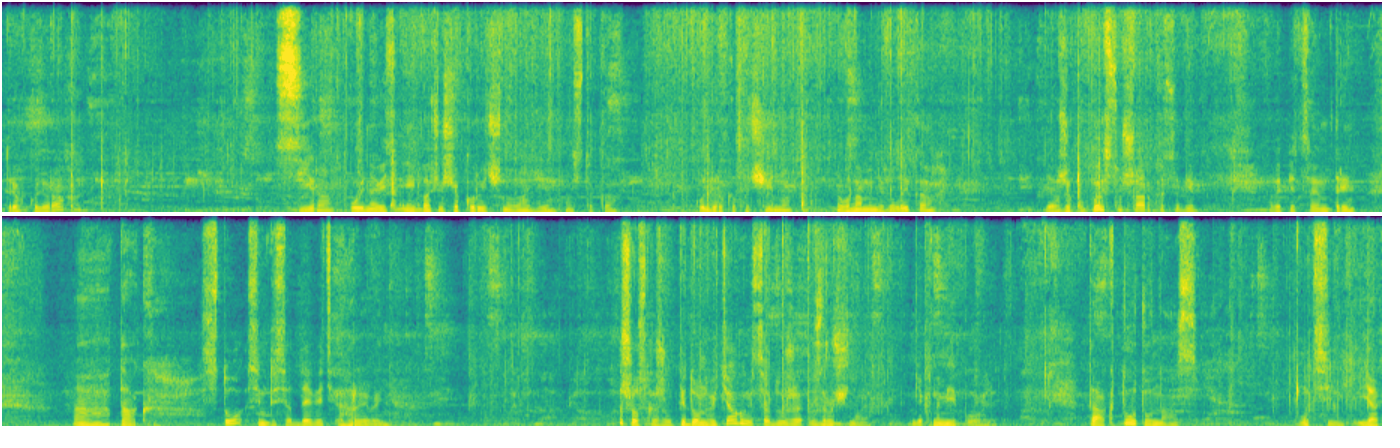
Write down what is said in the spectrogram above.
в трьох кольорах. Сіра. Ой, навіть і бачу, що коричнева є. Ось така колір капучино. Ну, вона мені велика. Я вже купив сушарку собі в епіцентрі. А, так, 179 гривень. Ну що скажу, підон витягується дуже зручно, як на мій погляд. Так, тут у нас оці, як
